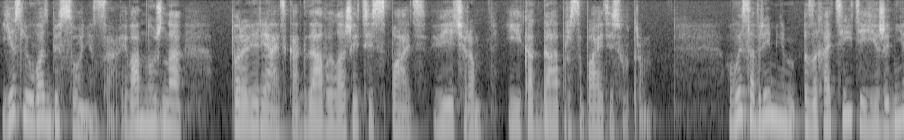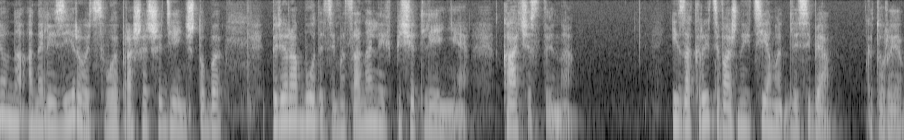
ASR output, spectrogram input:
Если у вас бессонница, и вам нужно проверять, когда вы ложитесь спать вечером и когда просыпаетесь утром. Вы со временем захотите ежедневно анализировать свой прошедший день, чтобы переработать эмоциональные впечатления качественно и закрыть важные темы для себя, которые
